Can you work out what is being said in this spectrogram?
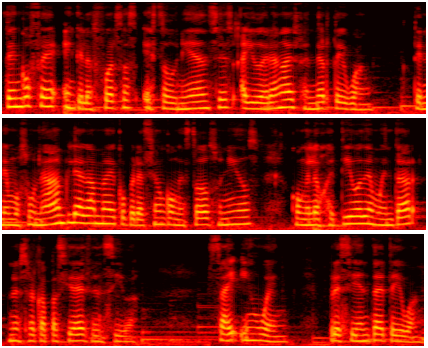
Tengo fe en que las fuerzas estadounidenses ayudarán a defender Taiwán. Tenemos una amplia gama de cooperación con Estados Unidos con el objetivo de aumentar nuestra capacidad defensiva. Tsai Ing-wen, presidenta de Taiwán.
